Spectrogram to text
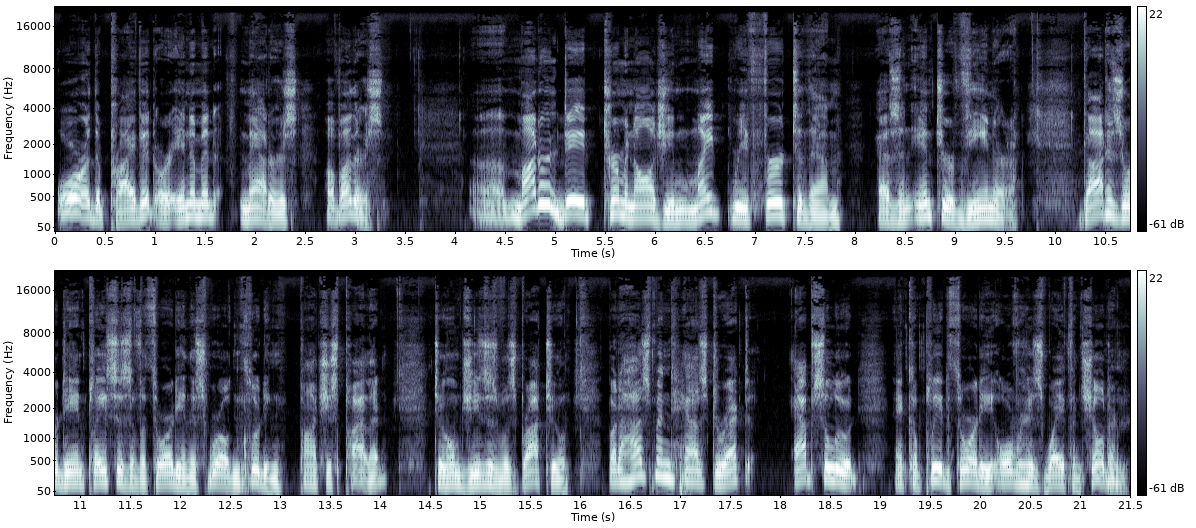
or the private or intimate matters of others. Uh, modern day terminology might refer to them as an intervener. God has ordained places of authority in this world, including Pontius Pilate, to whom Jesus was brought to, but a husband has direct, absolute, and complete authority over his wife and children.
